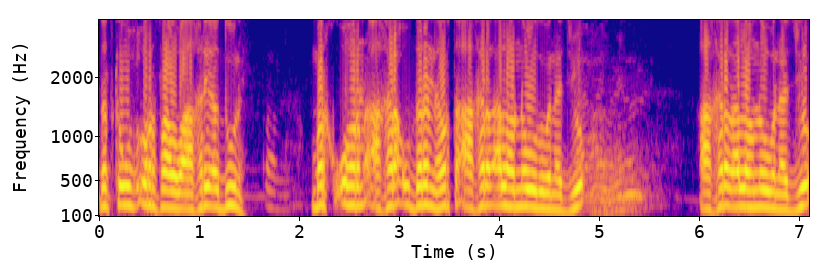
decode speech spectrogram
Dadka wuxuu u rafaado waa aakhri adduune marka u horena aakhara u darane horta aakhirada allah noo wada wanaajiyo. Aakhirada allah noo wanaajiyo.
